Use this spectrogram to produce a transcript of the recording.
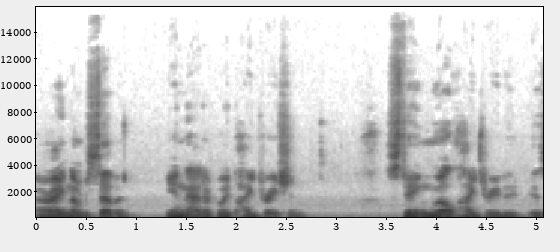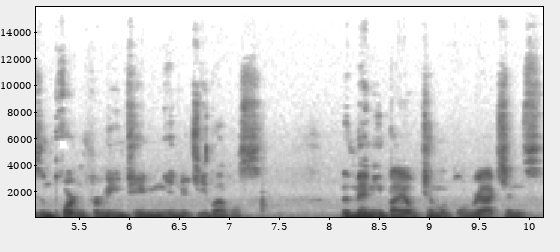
All right, number seven, inadequate hydration. Staying well hydrated is important for maintaining energy levels. The many biochemical reactions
